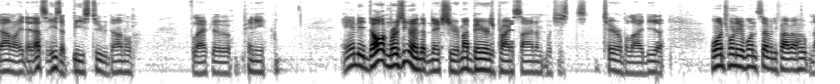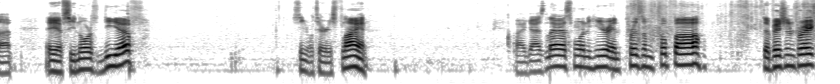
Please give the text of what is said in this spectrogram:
Donald, that's he's a beast too. Donald, Flacco, Penny. Andy Dalton, where's he to end up next year? My Bears will probably sign him, which is terrible idea. 120 of 175, I hope not. AFC North, DF. Singletary's flying. All right, guys, last one here in Prizm Football. Division break.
